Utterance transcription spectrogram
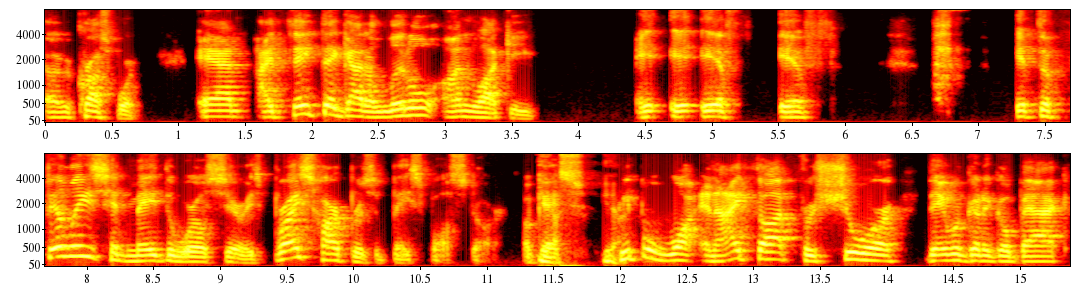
uh, across board. And I think they got a little unlucky. If if if the Phillies had made the World Series, Bryce Harper's a baseball star. Okay, yes, yeah. people want, and I thought for sure they were going to go back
